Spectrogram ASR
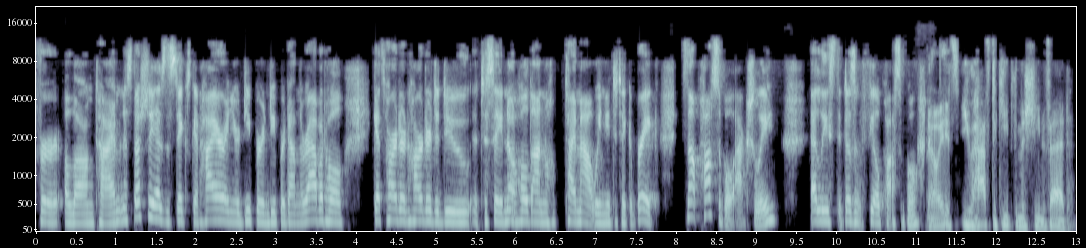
for a long time. And especially as the stakes get higher and you're deeper and deeper down the rabbit hole, it gets harder and harder to do to say, no, hold on, time out. We need to take a break. It's not possible, actually. At least it doesn't feel possible. No, it's, you have to keep the machine fed.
